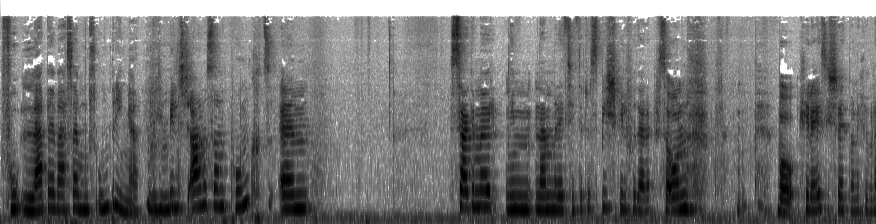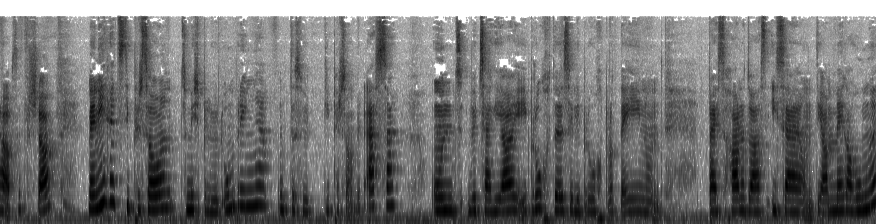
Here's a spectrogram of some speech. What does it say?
von Lebewesen muss umbringen muss. Mhm. Weil es ist auch noch so ein Punkt, ähm, sagen wir, nehm- nehmen wir jetzt wieder das Beispiel von dieser Person, die Chinesisch redet, die ich überhaupt nicht verstehe. Wenn ich jetzt die Person zum Beispiel würde umbringen und das würde die Person würde essen und würde sagen, ja, ich brauche das, weil ich brauche Protein und weiss ich auch nicht was, essen und ich habe mega Hunger.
